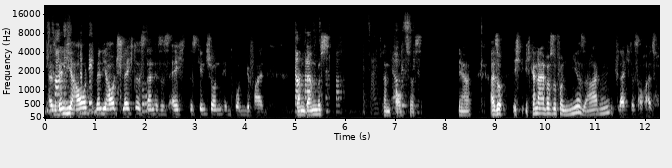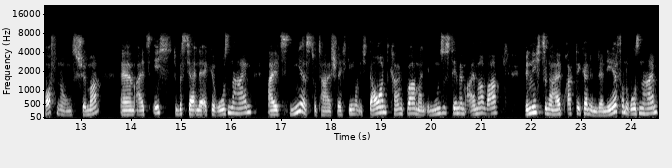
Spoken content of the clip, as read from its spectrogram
Ich also wenn die, Haut, wenn die Haut schlecht ist, dann ist es echt das Kind schon im Brunnen gefallen. Dann, dann, dann, müsst, dann braucht es das. Ja, also ich, ich kann da einfach so von mir sagen, vielleicht das auch als Hoffnungsschimmer, ähm, als ich, du bist ja in der Ecke Rosenheim, als mir es total schlecht ging und ich dauernd krank war, mein Immunsystem im Eimer war, bin ich zu einer Heilpraktikerin in der Nähe von Rosenheim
